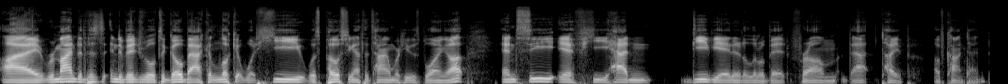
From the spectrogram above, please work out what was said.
I reminded this individual to go back and look at what he was posting at the time where he was blowing up and see if he hadn't deviated a little bit from that type of content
